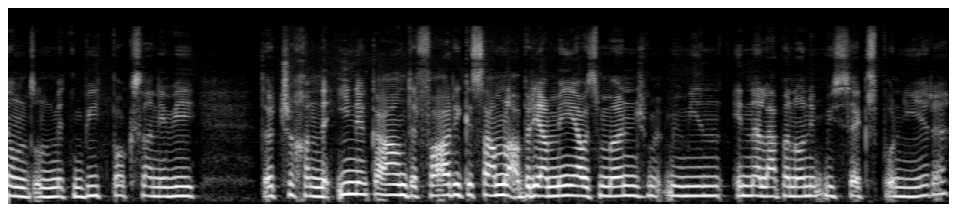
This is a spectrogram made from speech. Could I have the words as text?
und, und mit dem Beatbox konnte ich wie dort schon reingehen und Erfahrungen sammeln. Aber ich habe mich als Mensch mit meinem Innenleben noch nicht exponieren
